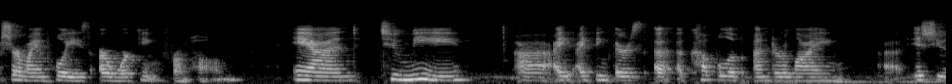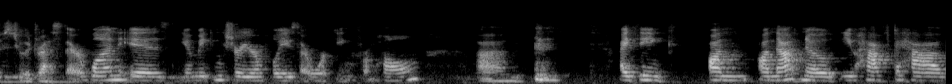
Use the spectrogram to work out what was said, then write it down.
sure my employees are working from home and to me uh, I, I, think there's a, a couple of underlying uh, issues to address there one is you know making sure your employees are working from home um, i think on on that note you have to have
